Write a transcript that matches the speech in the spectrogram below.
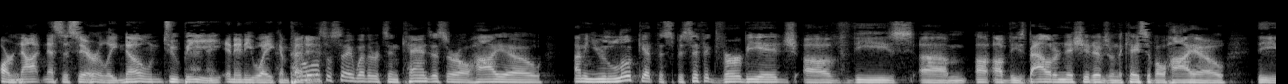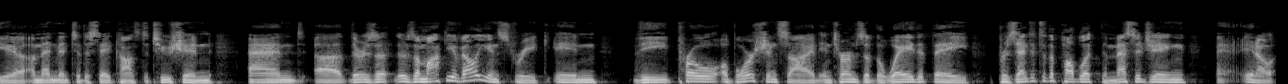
are not necessarily known to be in any way competitive. I'll also say whether it's in Kansas or Ohio, I mean, you look at the specific verbiage of these, um, of these ballot initiatives, or in the case of Ohio, the uh, amendment to the state constitution, and, uh, there's a, there's a Machiavellian streak in the pro-abortion side in terms of the way that they present it to the public, the messaging, uh, you know,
